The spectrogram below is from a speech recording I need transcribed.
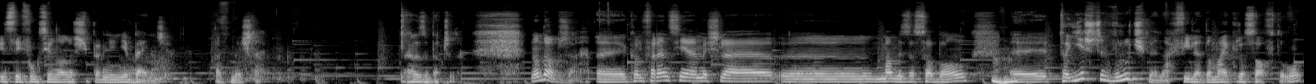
więc tej funkcjonalności pewnie nie będzie. Tak myślę. Ale zobaczymy. No dobrze, e, konferencję myślę yy, mamy za sobą. Mhm. Yy, to jeszcze wróćmy na chwilę do Microsoftu,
